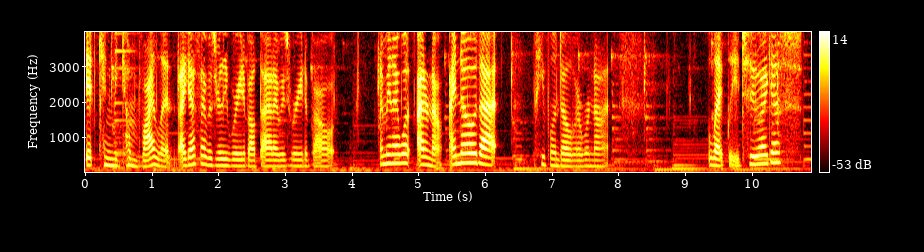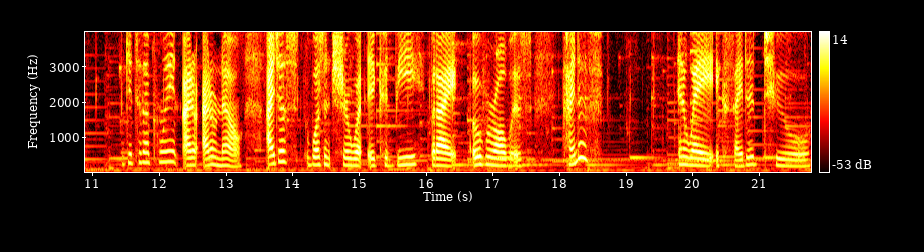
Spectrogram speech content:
it can become violent. I guess I was really worried about that. I was worried about I mean, I was I don't know. I know that people in Delaware were not likely to, I guess, get to that point. I don't I don't know. I just wasn't sure what it could be, but I overall was kind of in a way excited to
